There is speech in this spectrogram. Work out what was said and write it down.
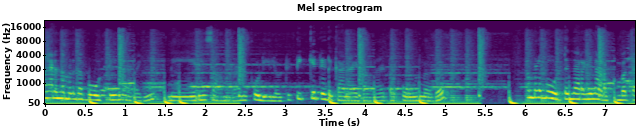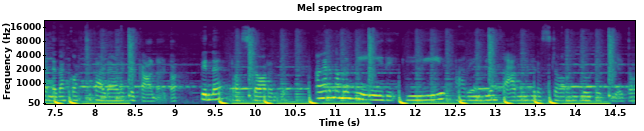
അങ്ങനെ നമ്മളിതാ ബോട്ടിൽ നിന്ന് ഇറങ്ങി നേരെ സാമ്പ്രാണിക്കൊടിയിലോട്ട് ടിക്കറ്റ് എടുക്കാനായിട്ടാണ് കേട്ടോ പോകുന്നത്. നമ്മൾ ബോട്ടിൽ നിന്ന് ഇറങ്ങി നടക്കുമ്പോൾ തന്നെ അതാ കുറച്ച് കടകളൊക്കെ കാണാം കേട്ടോ. പിന്നെ റെസ്റ്റോറന്റ് അങ്ങനെ നമ്മൾ നേരെ ലീ അറേബ്യൻ ഫാമിലി റെസ്റ്റോറന്റിലോട്ട് എത്തി കേട്ടോ.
